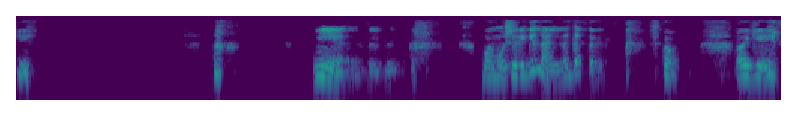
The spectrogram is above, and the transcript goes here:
Не, мой муж оригинально готовит. Окей.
